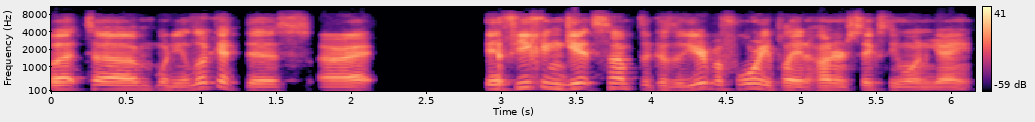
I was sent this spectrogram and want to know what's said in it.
but um, when you look at this, all right, if you can get something, because the year before he played 161 games,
